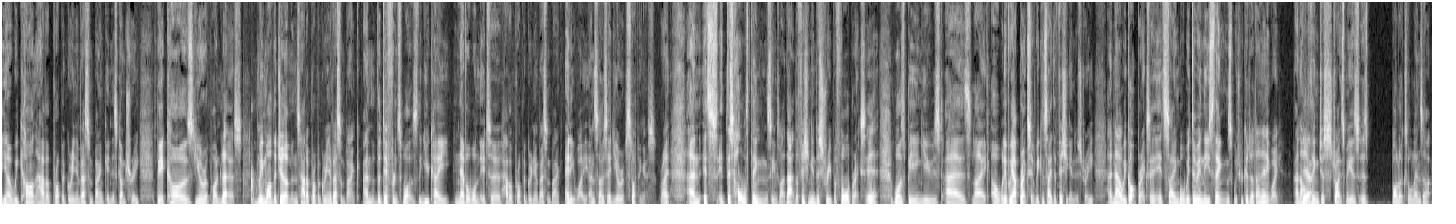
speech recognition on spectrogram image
you know we can't have a proper Green Investment Bank in this country because Europe won't let us." Meanwhile, the Germans had a proper Green Investment Bank, and the difference was the UK never wanted to have a proper Green Investment Bank anyway, and so said Europe's stopping us, right? And it's it, this whole thing seems like that. The fishing industry before Brexit was being used as like, oh well, if we have Brexit, we can save the fishing industry, and now we've got Brexit, it's saying, well, we're doing these things which we could have done anyway, and the whole Yeah. thing just strikes me as, as bollocks all ends up.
